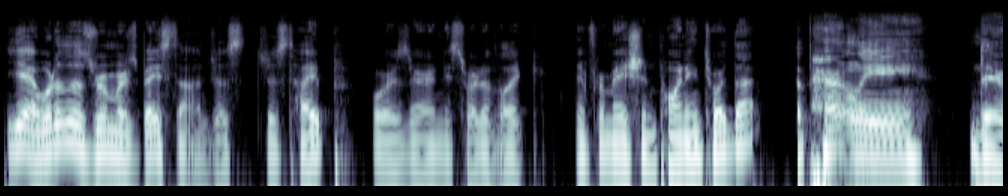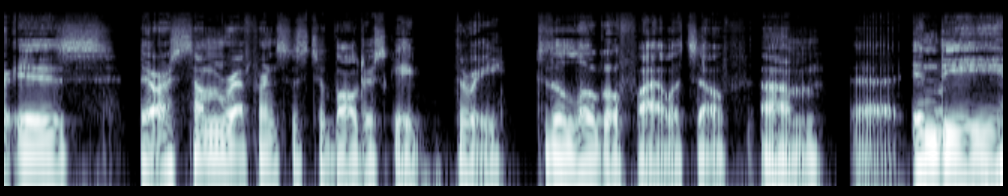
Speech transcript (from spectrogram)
Yeah, what are those rumors based on? Just just hype or is there any sort of like information pointing toward that? Apparently, there is there are some references to Baldur's Gate 3 to the logo file itself um, uh, in the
